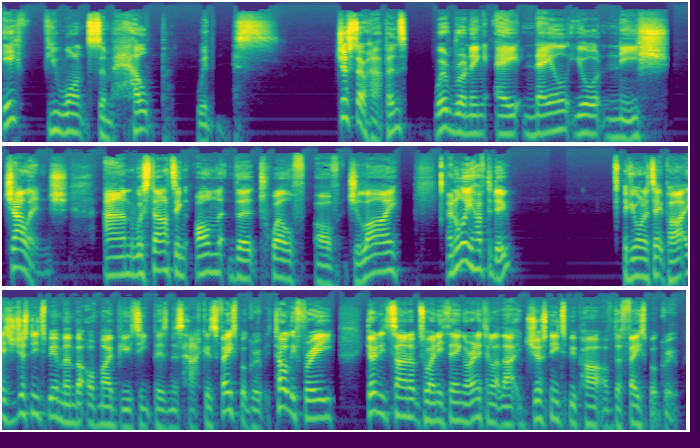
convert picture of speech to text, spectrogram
if you want some help with this, just so happens we're running a Nail Your Niche challenge. And we're starting on the 12th of July. And all you have to do, if you want to take part, is you just need to be a member of my Beauty Business Hackers Facebook group. It's totally free. You don't need to sign up to anything or anything like that. You just need to be part of the Facebook group.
